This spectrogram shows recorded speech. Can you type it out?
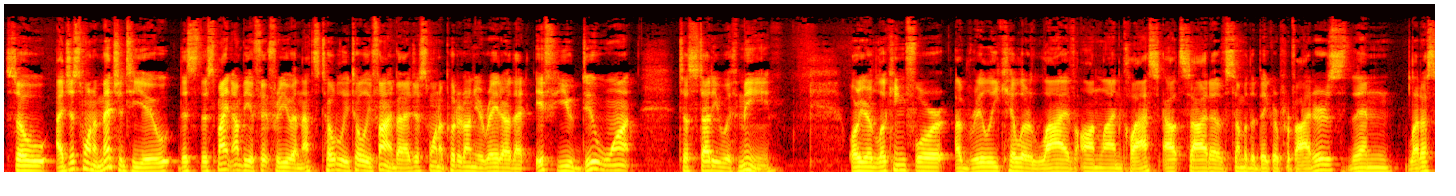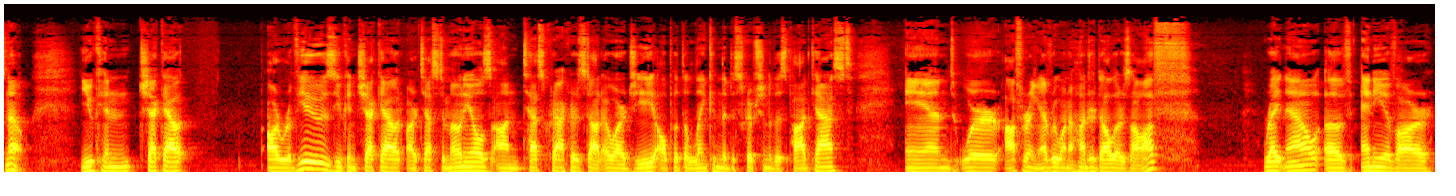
So I just want to mention to you this this might not be a fit for you, and that's totally totally fine. But I just want to put it on your radar that if you do want to study with me, or you're looking for a really killer live online class outside of some of the bigger providers, then let us know. You can check out our reviews. You can check out our testimonials on testcrackers.org. I'll put the link in the description of this podcast. And we're offering everyone $100 off right now of any of our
